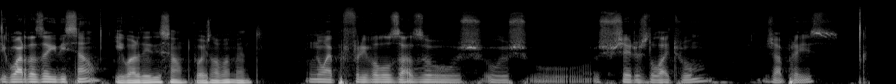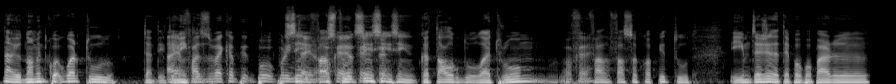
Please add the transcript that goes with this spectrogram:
e guardas a edição? E guardo a edição depois novamente. Não é preferível usar os, os, os fecheiros do Lightroom já para isso? Não, eu normalmente guardo tudo. Portanto, ah, também... fazes o backup por, por sim, inteiro? Faço okay, tudo. Okay, sim, okay. sim, sim. O catálogo do Lightroom, faço a cópia de tudo. E muitas vezes, até para poupar, uh,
